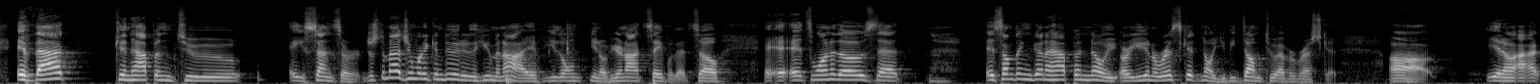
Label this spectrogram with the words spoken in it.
if that can happen to a sensor. Just imagine what it can do to the human eye if you don't, you know, if you're not safe with it. So it's one of those that is something going to happen? No. Are you going to risk it? No. You'd be dumb to ever risk it. Uh, you know, I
